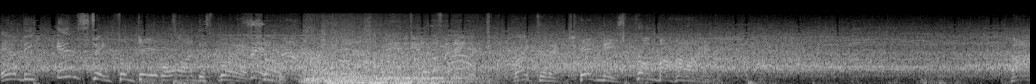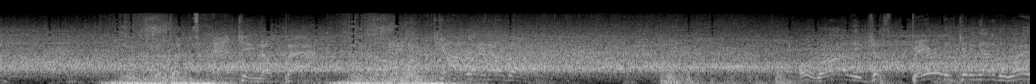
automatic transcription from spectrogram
And the instinct from Gable on display. So, Balor has been eliminated. Right to the kidneys from behind. Ah. Just attacking the back. What an elbow! O'Reilly just barely getting out of the way.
